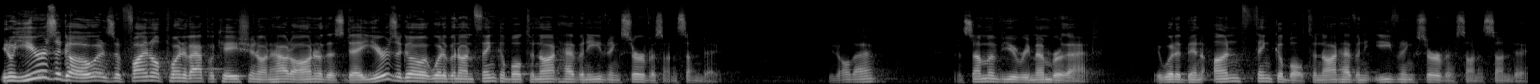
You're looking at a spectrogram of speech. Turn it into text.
You know, years ago, as a final point of application on how to honor this day, years ago it would have been unthinkable to not have an evening service on a Sunday. You know that? And some of you remember that. It would have been unthinkable to not have an evening service on a Sunday.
